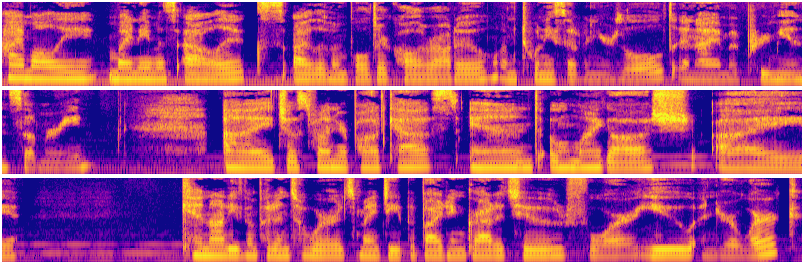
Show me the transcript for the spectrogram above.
Hi, Molly. My name is Alex. I live in Boulder, Colorado. I'm 27 years old and I am a premium submarine. I just found your podcast and oh my gosh, I cannot even put into words my deep abiding gratitude for you and your work.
